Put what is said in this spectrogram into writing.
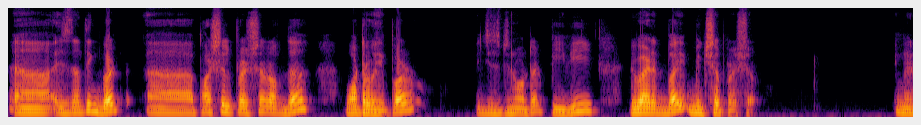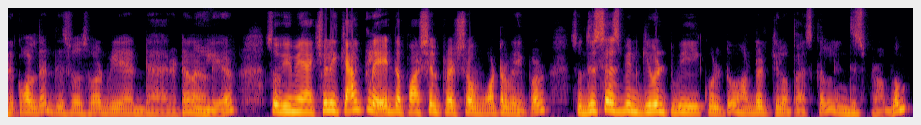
uh, is nothing but uh, partial pressure of the water vapor which is denoted PV divided by mixture pressure. You may recall that this was what we had uh, written earlier. So, we may actually calculate the partial pressure of water vapor. So, this has been given to be equal to 100 kilopascal in this problem.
